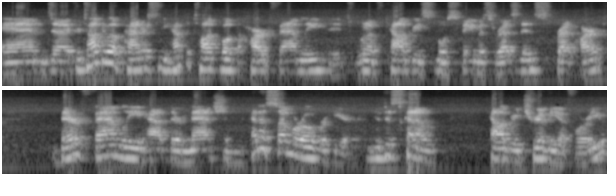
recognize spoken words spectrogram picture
And uh, if you're talking about Patterson, you have to talk about the Hart family. It's one of Calgary's most famous residents, Bret Hart. Their family had their mansion kind of somewhere over here. Just kind of Calgary trivia for you.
